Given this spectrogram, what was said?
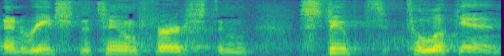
and reached the tomb first and stooped to look in.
